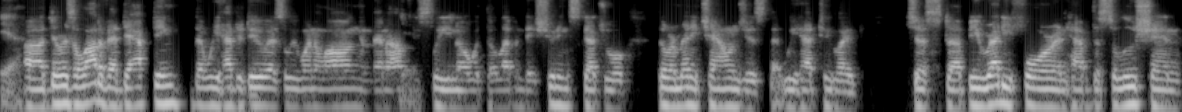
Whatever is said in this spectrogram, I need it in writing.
yeah uh, there was a lot of adapting that we had to do as we went along and then obviously yeah. you know with the 11 day shooting schedule there were many challenges that we had to like just uh, be ready for and have the solution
